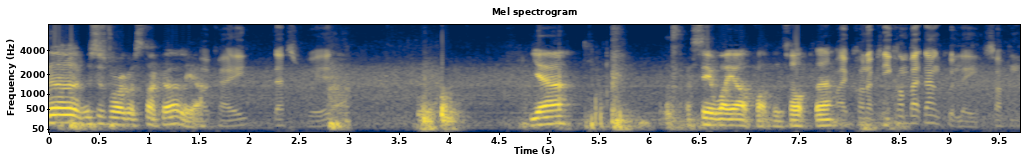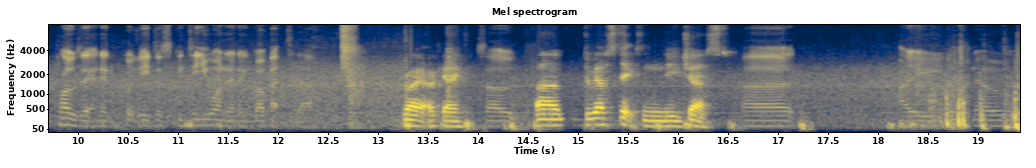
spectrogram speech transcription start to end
No, this is where I got stuck earlier. okay, that's weird. Yeah. I see a way up at the top there. Right, Connor, can you come back down quickly so I can close it and then quickly just continue on and then go back to that? Right. Okay. So, Um, do we have sticks in the chest? uh, I don't know.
